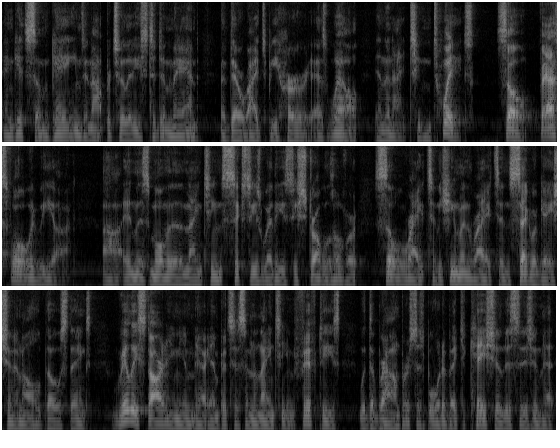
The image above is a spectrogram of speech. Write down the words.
and get some gains and opportunities to demand that their rights be heard as well in the 1920s. So fast forward we are uh, in this moment of the 1960s where these, these struggles over civil rights and human rights and segregation and all of those things really starting in their impetus in the 1950s with the Brown versus Board of Education decision that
